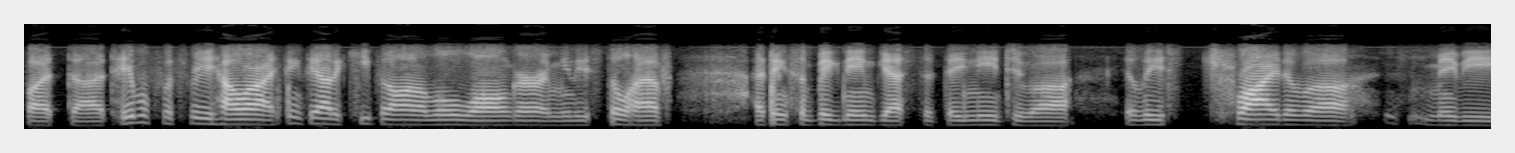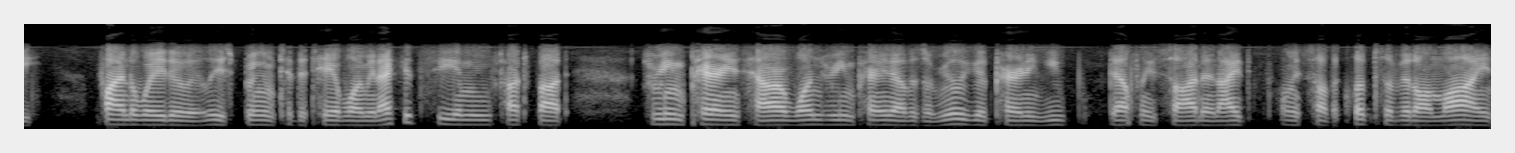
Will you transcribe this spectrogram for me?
But uh, Table for Three, however, I think they ought to keep it on a little longer. I mean, they still have, I think, some big name guests that they need to uh, at least try to uh, maybe find a way to at least bring them to the table. I mean, I could see. I mean, we've talked about dream pairings. However, one dream pairing that was a really good pairing. You definitely saw it, and I only saw the clips of it online.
